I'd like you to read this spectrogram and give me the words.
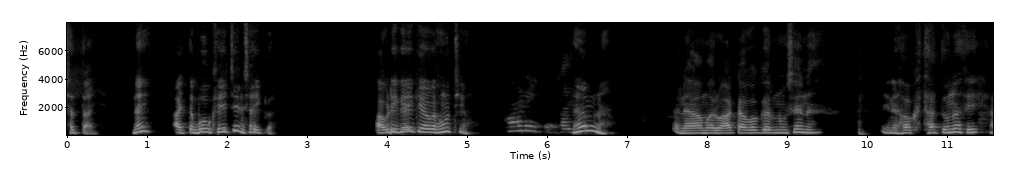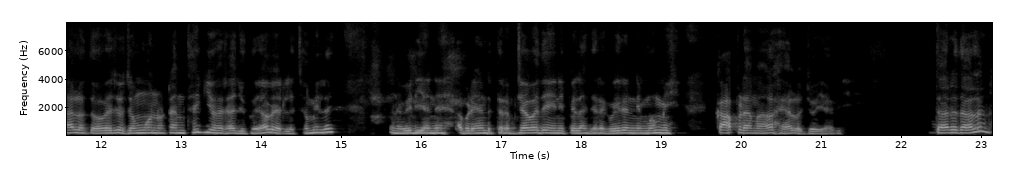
છતાંય. નહીં આજ તો બહુ ખેંચી ને સાયકલ આવડી ગઈ કે હવે શું થયું? એમ ને? અને આ અમારું આટા વગરનું છે ને, એને હક થતું નથી. હાલો, તો હવે જો જમવાનો ટાઈમ થઈ ગયો હોય રાજુભાઈ આવે એટલે જમી લઈ. અને વિડિયાને આપણે એન્ડ તરફ જવા દઈએ એની પહેલાં જરાક વિરનની મમ્મી કાપડામાં હે, હાલો, જોઈ આવી. તારે તો હાલે ને?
